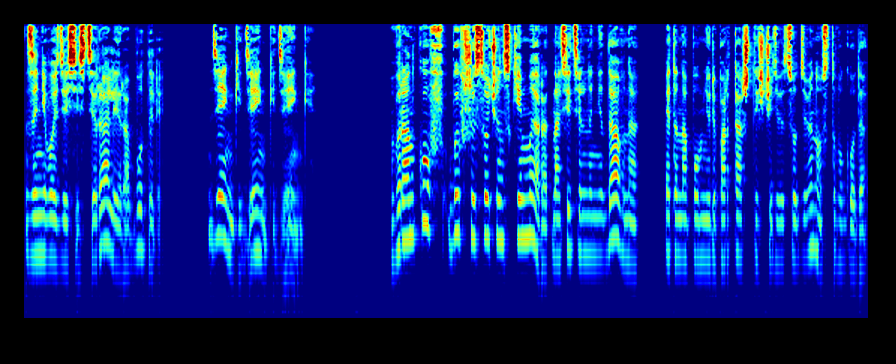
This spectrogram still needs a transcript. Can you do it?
За него здесь и стирали, и работали. Деньги, деньги, деньги. Воронков, бывший сочинский мэр относительно недавно, Это, напомню, репортаж 1990 года,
